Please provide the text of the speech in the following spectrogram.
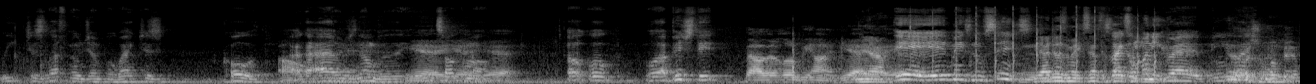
we just left no jumper. Why just called? I got oh, Adam's number. Like, Oh. Yeah, you talking yeah, about? yeah. Oh well, well I pitched it. No, they're a little behind. Yeah, Yeah. yeah. Yeah, it makes no sense. Yeah, it doesn't make sense. It's to like a money grab. And you're Push them up like, here.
